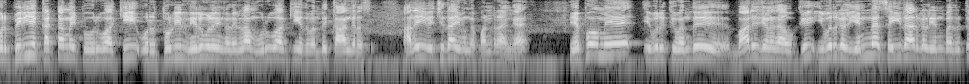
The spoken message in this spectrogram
ஒரு பெரிய கட்டமைப்பு உருவாக்கி ஒரு தொழில் நிறுவனங்கள் எல்லாம் உருவாக்கியது வந்து காங்கிரஸ். அதை வச்சு தான் இவங்க பண்ணுறாங்க எப்போவுமே இவருக்கு வந்து பாரதிய ஜனதாவுக்கு இவர்கள் என்ன செய்தார்கள் என்பதற்கு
